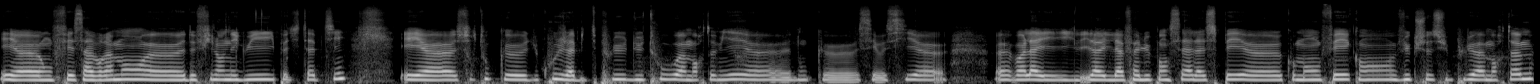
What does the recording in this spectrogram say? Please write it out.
Et euh, on fait ça vraiment euh, de fil en aiguille, petit à petit. Et surtout que du coup, j'habite plus du tout à Mortomier. euh, donc, c'est aussi. Euh, voilà, il, il a, il a fallu penser à l'aspect euh, comment on fait quand vu que je suis plus à Mortom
